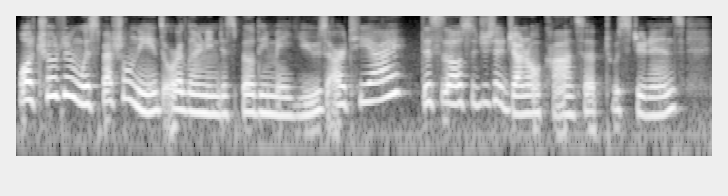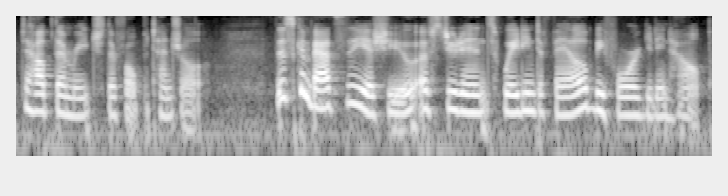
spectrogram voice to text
While children with special needs or learning disability may use RTI, this is also just a general concept with students to help them reach their full potential. This combats the issue of students waiting to fail before getting help.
